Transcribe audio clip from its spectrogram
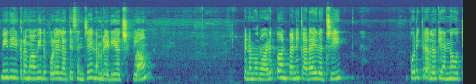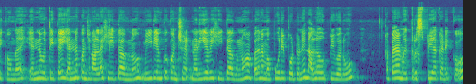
மீதி இருக்கிற மாவு இது போல் எல்லாத்தையும் செஞ்சு நம்ம ரெடியாக வச்சுக்கலாம். இப்போ நம்ம ஒரு அடுப்பு ஆன் பண்ணி கடாய் வச்சு பொரிக்கிற அளவுக்கு எண்ணெய் ஊற்றிக்கோங்க எண்ணெய் ஊற்றிட்டு எண்ணெய் கொஞ்சம் நல்லா ஹீட் ஆகணும். மீடியம்க்கு கொஞ்சம் நிறையவே ஹீட் ஆகணும். அப்போ தான் நம்ம பூரி போட்டோன்னே நல்லா உப்பி வரும். அப்போ தான் நமக்கு கிறிஸ்பியாக கிடைக்கும்.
